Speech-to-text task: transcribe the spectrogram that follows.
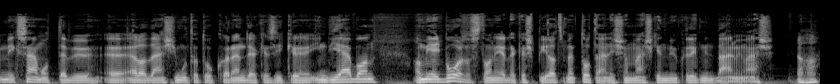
még számottevő eladási mutatókkal rendelkezik Indiában, ami egy borzasztóan érdekes piac, mert totálisan másként működik, mint bármi más. aha.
